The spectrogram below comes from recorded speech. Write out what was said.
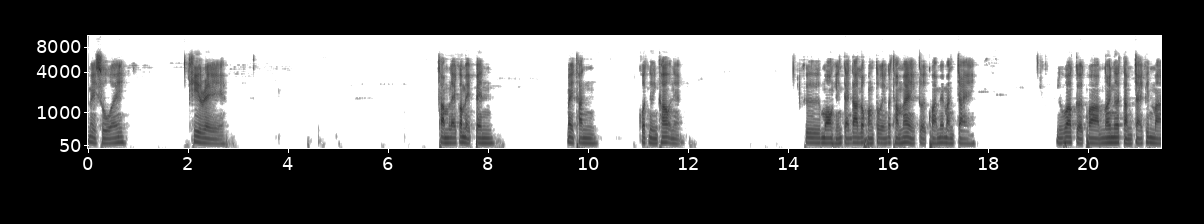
ไม่สวยขี้เรทำอะไรก็ไม่เป็น ไม่ทันคนอื่นเข้าเนี่ย คือมองเห็นแต่ด้านลบของตัวเองก็ทำให้เกิดความไม่มั่นใจ หรือว่าเกิดความน้อยเนื้อต่ำใจขึ้นมา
